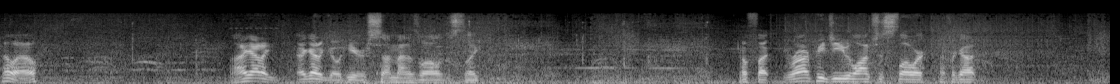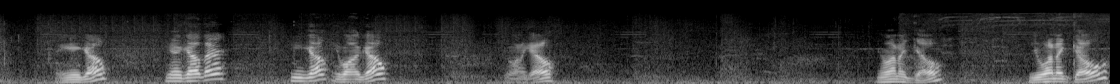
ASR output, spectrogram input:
hello. I gotta, I gotta go here, so I might as well just like. Oh fuck! Your RPG launches slower. I forgot. There You go? You gonna go there? You go? You wanna go? You wanna go? You wanna go? You wanna go?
